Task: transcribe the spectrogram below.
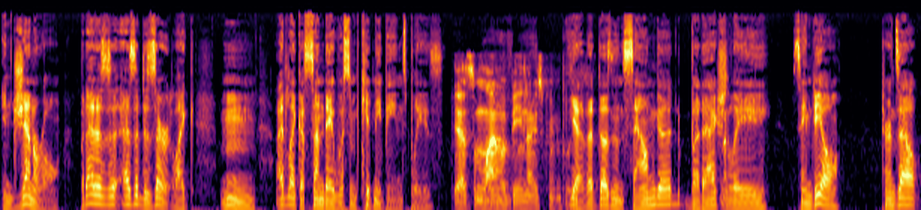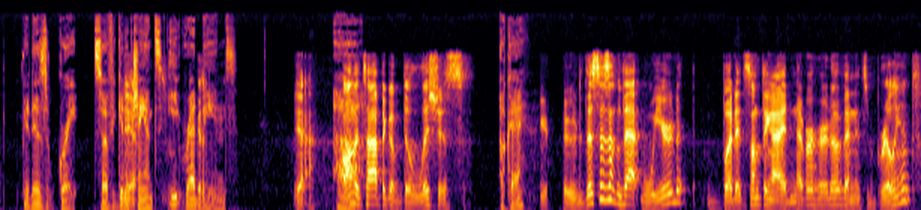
in general. But as a, as a dessert, like, mmm, I'd like a sundae with some kidney beans, please. Yeah, some lima bean ice cream, please. Yeah, that doesn't sound good, but actually, same deal. Turns out it is great. So if you get a chance, eat red Good. beans. Yeah. Uh, On the topic of delicious Okay. food, this isn't that weird, but it's something I had never heard of and it's brilliant.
